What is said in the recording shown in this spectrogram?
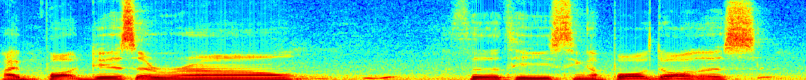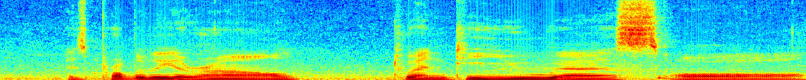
I bought this around 30 Singapore dollars. is probably around 20 US or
